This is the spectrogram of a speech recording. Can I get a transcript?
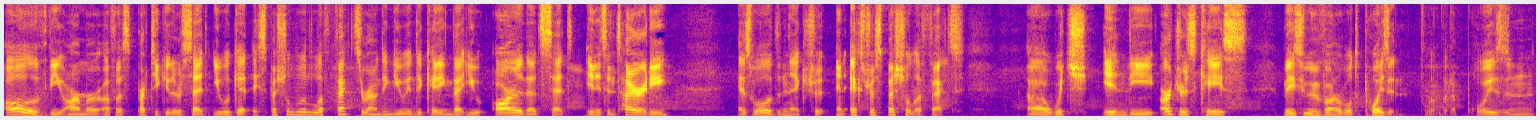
all of the armor of a particular set, you will get a special little effect surrounding you indicating that you are that set in its entirety as well as an extra, an extra special effect, uh, which in the archer's case makes you invulnerable to poison. A little bit of poison,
